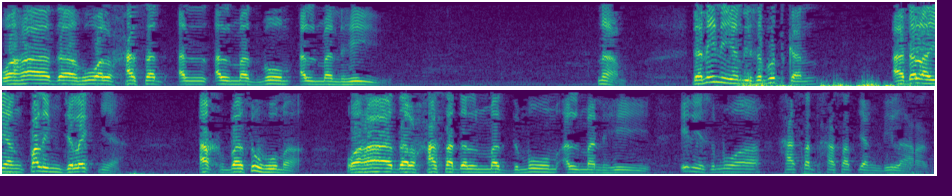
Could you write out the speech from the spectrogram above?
wa hadha huwa al-hasad al-madmum al-manhi. Nah, dan ini yang disebutkan adalah yang paling jeleknya. Akhbathuhuma wa hadzal hasad al-madmum al-manhi. Ini semua hasad-hasad yang dilarang.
